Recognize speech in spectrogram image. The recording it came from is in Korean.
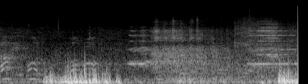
아?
